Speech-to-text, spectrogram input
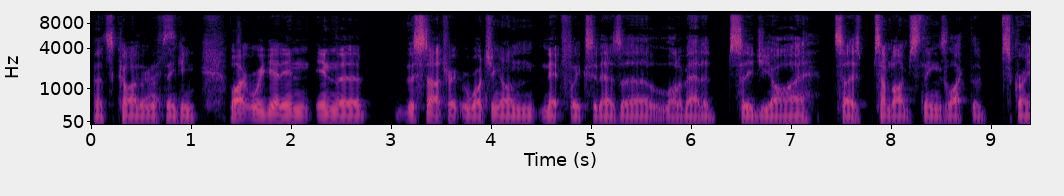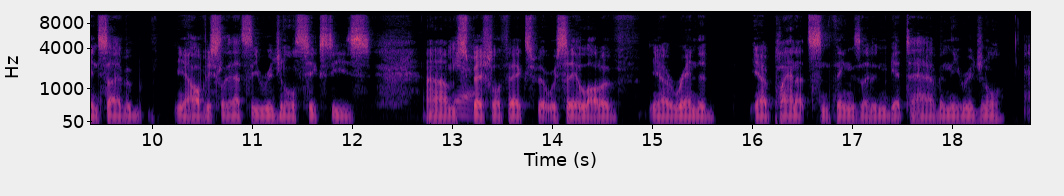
that's kind of the thinking. Like we get in in the the Star Trek we're watching on Netflix, it has a lot of added CGI. So sometimes things like the screensaver, you know, obviously that's the original '60s um, Yeah. special effects, but we see a lot of you know rendered you know planets and things they didn't get to have in the original. Uh,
